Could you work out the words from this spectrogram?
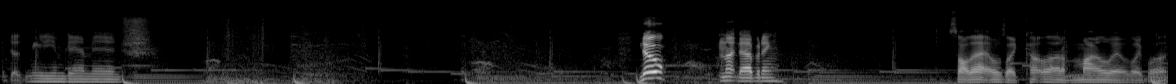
It does medium damage. Nope! Not happening. Saw that. I was like cut a mile away. I was like, what?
